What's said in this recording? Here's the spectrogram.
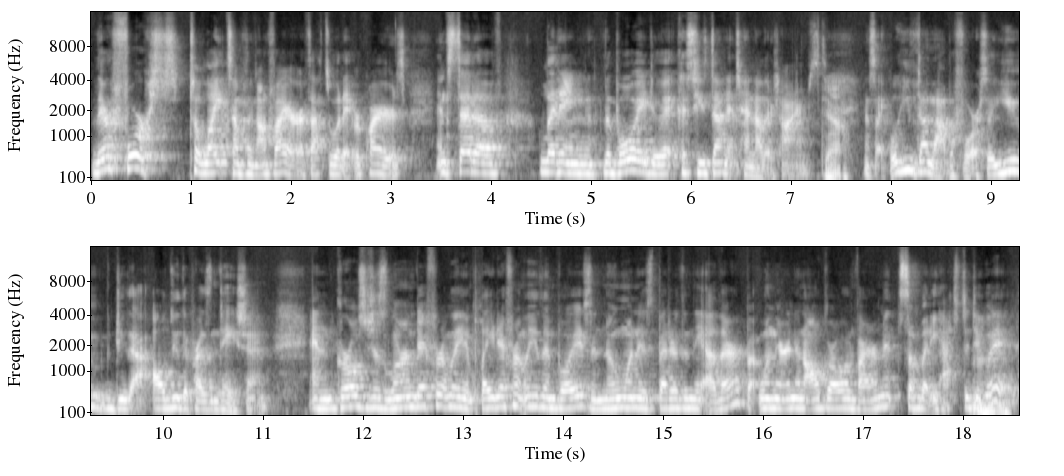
they're forced to light something on fire if that's what it requires instead of letting the boy do it because he's done it 10 other times Yeah. and it's like, well, you've done that before, so you do that. I'll do the presentation. And girls just learn differently and play differently than boys, and no one is better than the other. But when they're in an all girl environment, somebody has to do Mm-hmm. it.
